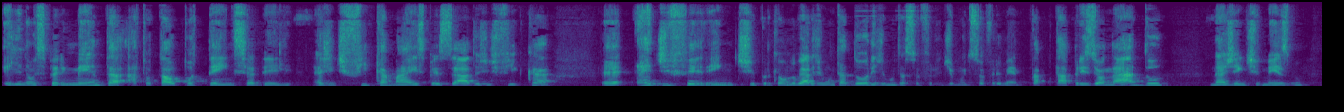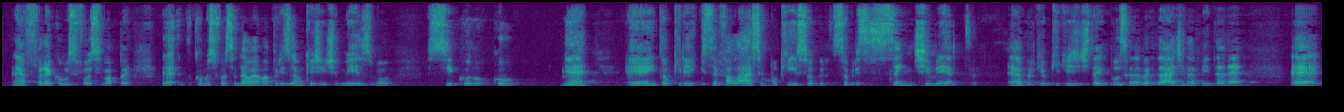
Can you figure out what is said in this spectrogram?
ele não experimenta a total potência dele. A gente fica mais pesado, a gente fica... É, é diferente, porque é um lugar de muita dor e de, muita de muito sofrimento. Está tá aprisionado na gente mesmo. Né, É como se fosse uma... É, como se fosse, não, é uma prisão que a gente mesmo se colocou. Né? É, então, eu queria que você falasse um pouquinho sobre, sobre esse sentimento. Né? Porque o que a gente está em busca, na verdade, na vida, né? É,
